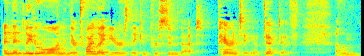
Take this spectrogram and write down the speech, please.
And then later on in their twilight years, they can pursue that parenting objective. Um,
